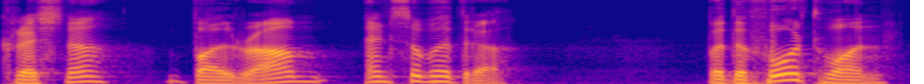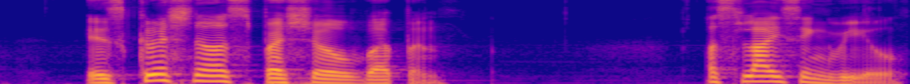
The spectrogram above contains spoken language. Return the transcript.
Krishna, Balram, and Subhadra. But the fourth one is Krishna's special weapon, a slicing wheel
